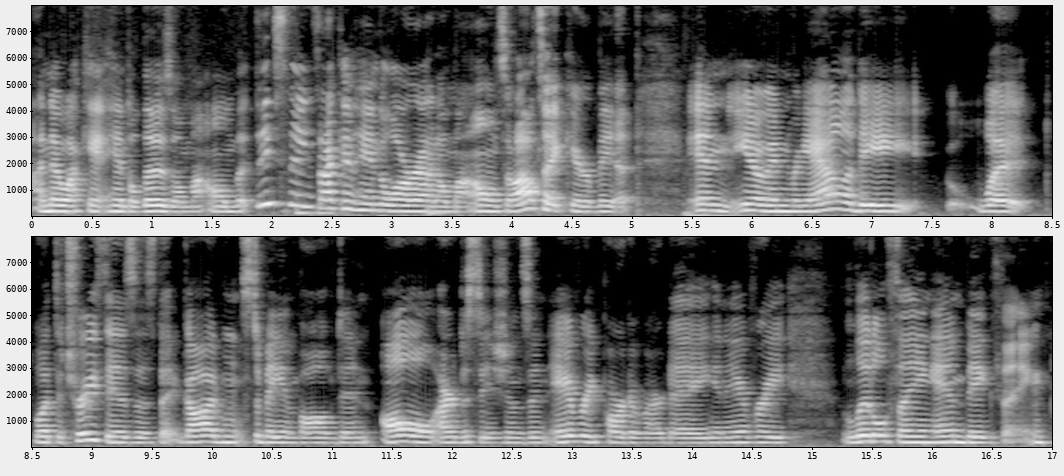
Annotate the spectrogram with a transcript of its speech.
I know I can't handle those on my own, but these things I can handle all right on my own, so I'll take care of it. And, you know, in reality, what what the truth is is that God wants to be involved in all our decisions in every part of our day in every little thing and big thing.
